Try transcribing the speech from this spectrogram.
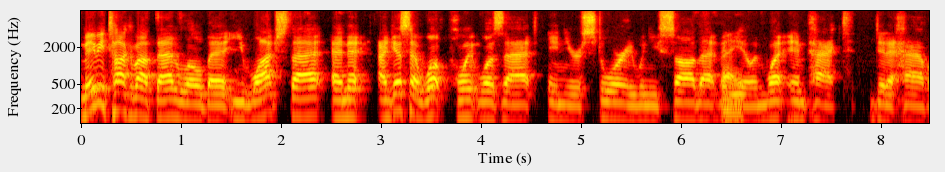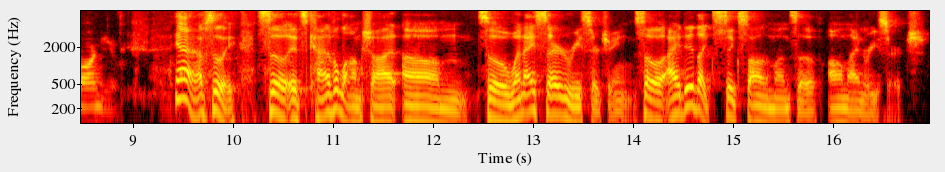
maybe talk about that a little bit. You watched that, and I guess at what point was that in your story when you saw that video, right. and what impact did it have on you? Yeah, absolutely. So it's kind of a long shot. Um, so when I started researching, so I did like six solid months of online research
